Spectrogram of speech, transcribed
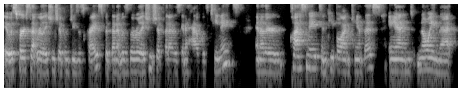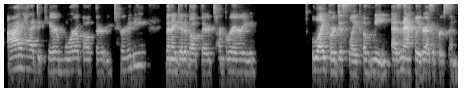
It was first that relationship with Jesus Christ, but then it was the relationship that I was going to have with teammates and other classmates and people on campus. And knowing that I had to care more about their eternity than I did about their temporary like or dislike of me as an athlete or as a person.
